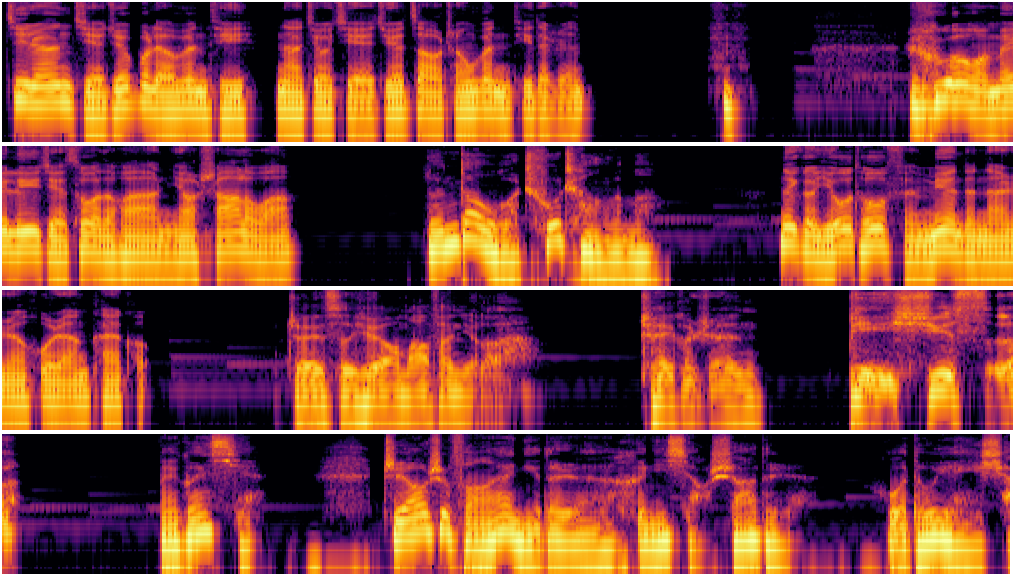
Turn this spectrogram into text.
既然解决不了问题，那就解决造成问题的人。哼，如果我没理解错的话，你要杀了我？轮到我出场了吗？那个油头粉面的男人忽然开口：“这次又要麻烦你了，这个人必须死。”没关系。只要是妨碍你的人和你想杀的人，我都愿意杀。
